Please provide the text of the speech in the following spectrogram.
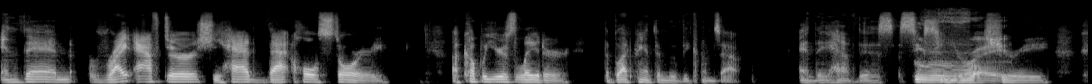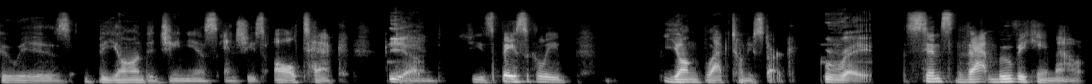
And then right after she had that whole story, a couple years later, the Black Panther movie comes out. And they have this 16 year old Right. Shuri who is beyond a genius and she's all tech Yeah. and she's basically young black Tony Stark. Right. Since that movie came out,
